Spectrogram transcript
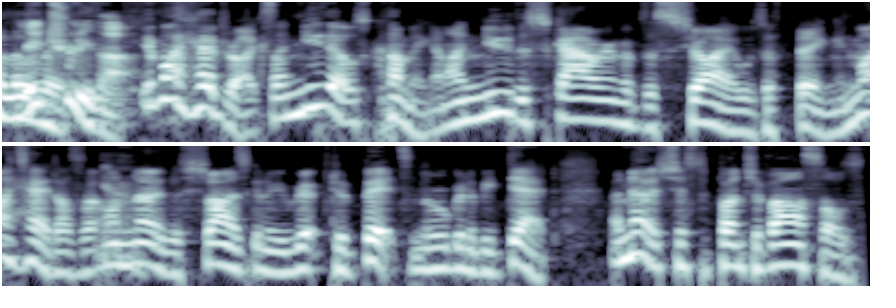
I it. literally that. In my head, right, because I knew that was coming and I knew the scouring of the Shire was a thing. In my head, I was like, oh no, the Shire's going to be ripped to bits and they're all going to be dead. And no, it's just a bunch of arseholes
